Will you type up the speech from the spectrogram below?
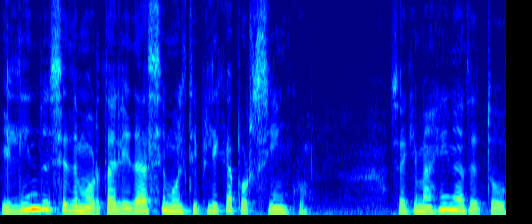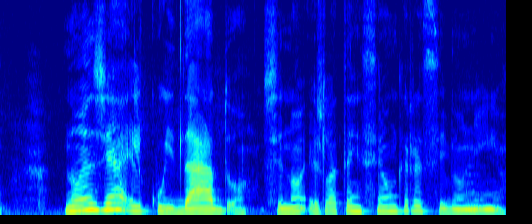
el índice de mortalidad se multiplica por cinco. O sea que imagínate tú, no es ya el cuidado, sino es la atención que recibe un niño.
